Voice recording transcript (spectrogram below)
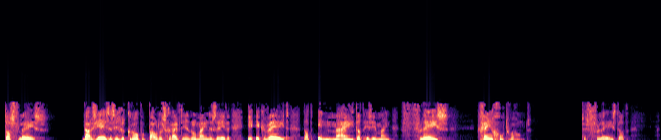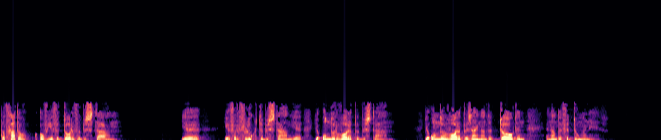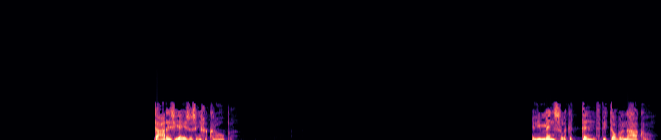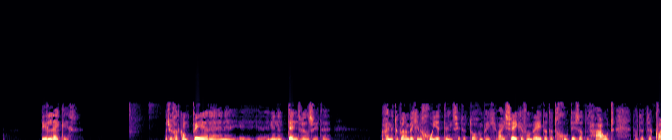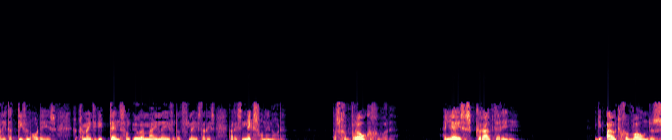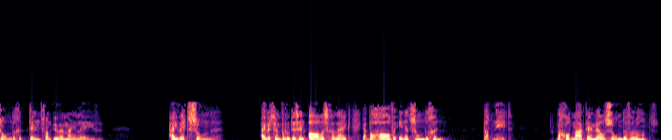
Dat is vlees. Daar is Jezus in gekropen. Paulus schrijft in Romeinen 7, ik weet dat in mij, dat is in mijn vlees, geen goed woont. Dus vlees, dat, dat gaat over je verdorven bestaan. Je, je vervloekte bestaan, je, je onderworpen bestaan. Je onderworpen zijn aan de dood en, en aan de verdoemenis. Daar is Jezus in gekropen. In die menselijke tent, die tabernakel, die lek is. Als u gaat kamperen en in een tent wil zitten, dan ga je natuurlijk wel een beetje in een goede tent zitten, toch? Een beetje waar je zeker van weet dat het goed is, dat het houdt, dat het eh, kwalitatief in orde is. Gemeente, die tent van u en mijn leven, dat vlees, daar is, daar is niks van in orde. Dat is gebroken geworden. En Jezus kruipt erin. In die uitgewoonde zondige tent van u en mijn leven. Hij werd zonde. Hij werd zijn broeders in alles gelijk. Ja, behalve in het zondigen. Dat niet. Maar God maakt hem wel zonde voor ons.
